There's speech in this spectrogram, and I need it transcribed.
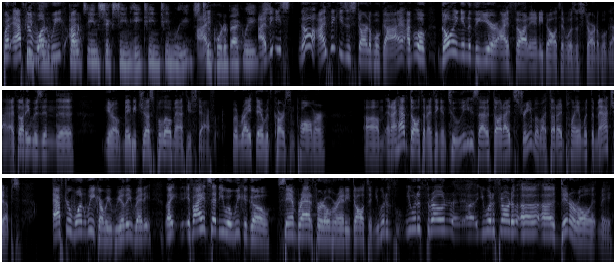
but after People one week, I, 14, 16, 18 team leagues, two I- quarterback leagues. I think he's no. I think he's a startable guy. I, well, going into the year, I thought Andy Dalton was a startable guy. I thought he was in the, you know, maybe just below Matthew Stafford, but right there with Carson Palmer. Um, and I have Dalton, I think, in two leagues. I thought I'd stream him. I thought I'd play him with the matchups. After one week, are we really ready? Like, if I had said to you a week ago, Sam Bradford over Andy Dalton, you would have, you would have thrown, uh, you would have thrown a, a, a dinner roll at me.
